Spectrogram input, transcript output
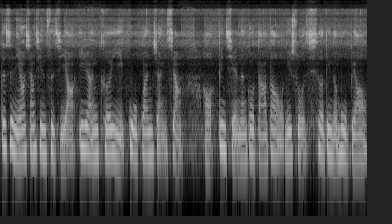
但是你要相信自己啊，依然可以过关斩将，好，并且能够达到你所设定的目标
